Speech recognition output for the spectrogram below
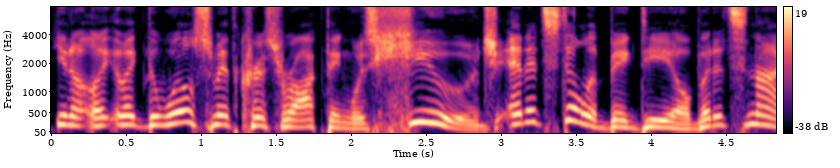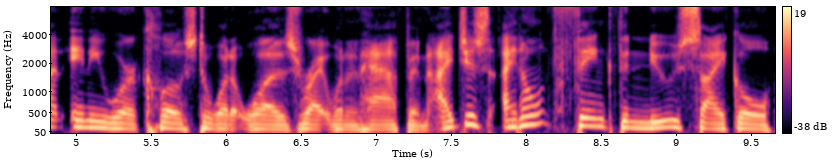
you know, like like the Will Smith Chris Rock thing was huge, and it's still a big deal, but it's not anywhere close to what it was right when it happened. I just I don't think the news cycle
